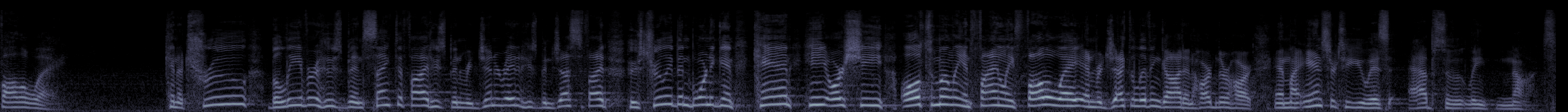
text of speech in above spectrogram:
fall away? Can a true believer who's been sanctified, who's been regenerated, who's been justified, who's truly been born again, can he or she ultimately and finally fall away and reject the living God and harden their heart? And my answer to you is absolutely not.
